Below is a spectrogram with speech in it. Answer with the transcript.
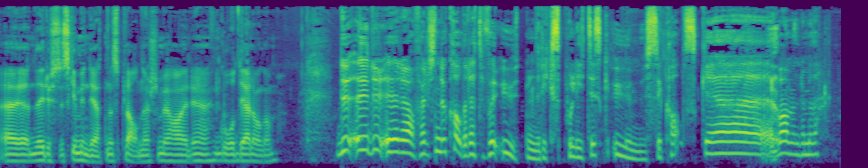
eh, de russiske myndighetenes planer, som vi har eh, god dialog om. Du, Rafaelsen, du kaller dette for utenrikspolitisk umusikalsk. Hva mener du med det?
